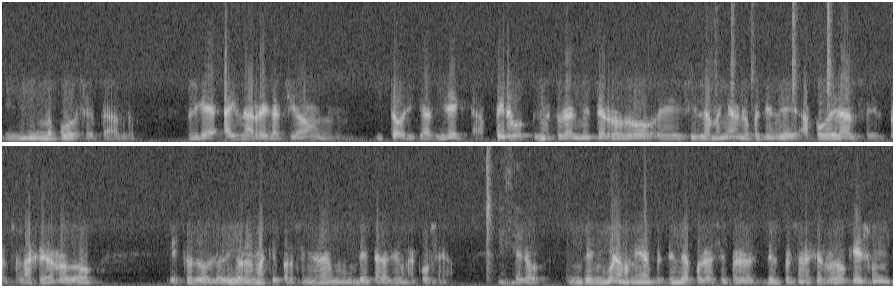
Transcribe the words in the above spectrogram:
y no pudo aceptarlo. Así que hay una relación histórica, directa, pero naturalmente Rodó, eh, si la mañana no pretende apoderarse del personaje de Rodó, esto lo, lo digo nada más que para señalar un detalle, una cosa, pero de ninguna manera pretende apoderarse del personaje Rodó, que es un,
